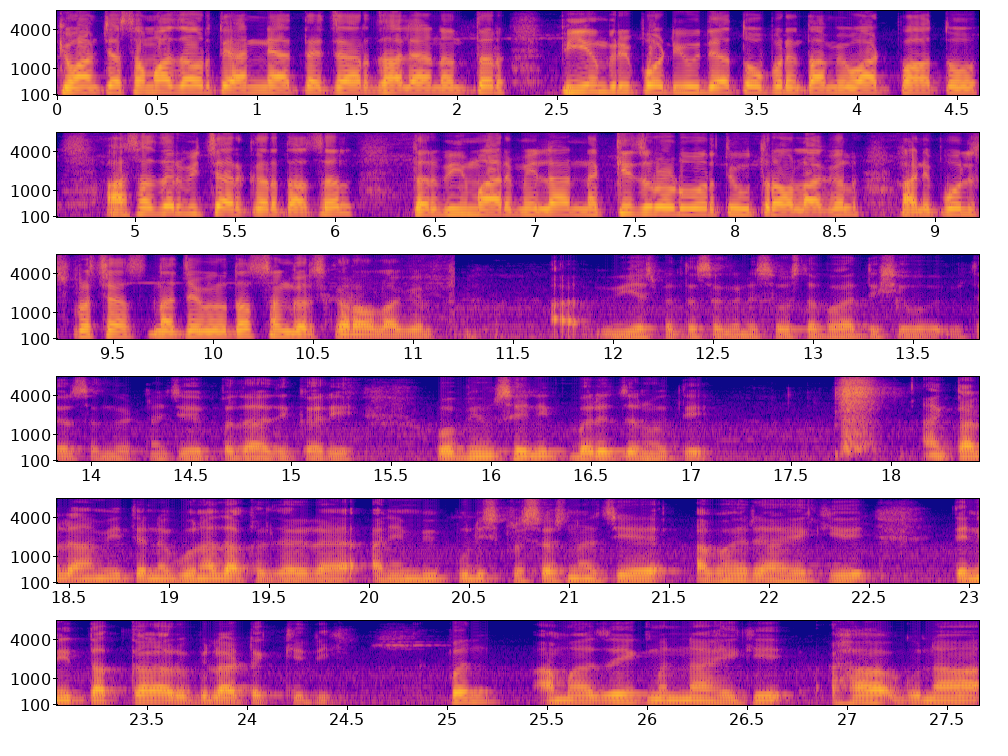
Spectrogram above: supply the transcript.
किंवा आमच्या समाजावरती अन्य अत्याचार झाल्यानंतर पी एम रिपोर्ट येऊ द्या तोपर्यंत आम्ही वाट पाहतो असा जर विचार करत असेल तर भीम आर्मीला नक्कीच रोडवरती उतरावं लागेल. आणि पोलीस प्रशासनाच्या विरोधात संघर्ष करावा लागेल. व्ही एस पत्र संघटने संस्थापक अध्यक्ष व इतर संघटनाचे पदाधिकारी व भीमसैनिक बरेच जण होते. आणि काल आम्ही त्यांना गुन्हा दाखल झालेला आहे आणि मी पोलीस प्रशासनाचे आभार आहे की त्यांनी तात्काळ आरोपीला अटक केली. पण माझं एक म्हणणं आहे की हा गुन्हा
